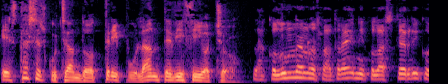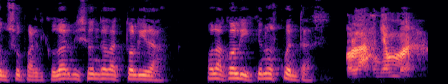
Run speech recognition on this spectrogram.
Estás escuchando Tripulante 18. La columna nos la trae Nicolás Terry con su particular visión de la actualidad. Hola, Coli, ¿qué nos cuentas? Hola, Jaume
